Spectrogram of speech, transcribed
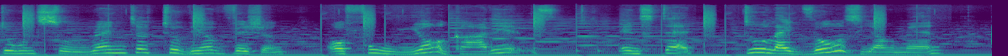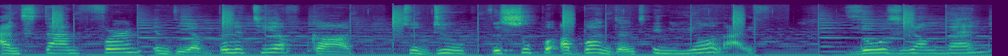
Don't surrender to their vision of who your God is. Instead, do like those young men and stand firm in the ability of God to do the superabundant in your life. Those young men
